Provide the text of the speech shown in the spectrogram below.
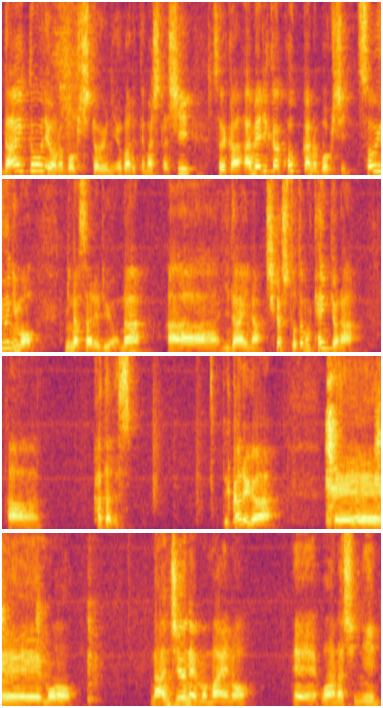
大統領の牧師というふうに呼ばれてましたしそれからアメリカ国家の牧師そういうふうにも見なされるようなあ偉大なしかしとても謙虚なあ方です。で彼が、えー、もう何十年も前の、えー、お話に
